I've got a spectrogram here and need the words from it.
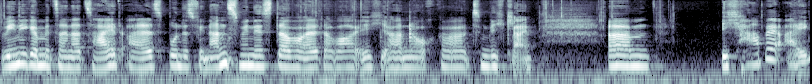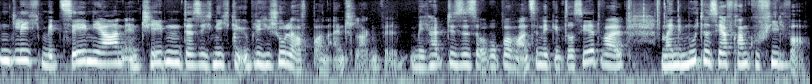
weniger mit seiner Zeit als Bundesfinanzminister, weil da war ich ja noch äh, ziemlich klein. Ähm, ich habe eigentlich mit zehn Jahren entschieden, dass ich nicht die übliche Schullaufbahn einschlagen will. Mich hat dieses Europa wahnsinnig interessiert, weil meine Mutter sehr frankophil war.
